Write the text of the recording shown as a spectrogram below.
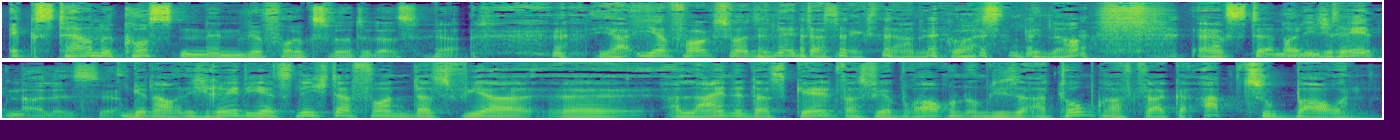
Externe Kosten nennen wir Volkswirte das, ja. Ja, ihr Volkswirte nennt das externe Kosten, genau. Äh, Externalitäten alles, ja. Genau, und ich rede jetzt nicht davon, dass wir äh, alleine das Geld, was wir brauchen, um diese Atomkraftwerke abzubauen,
